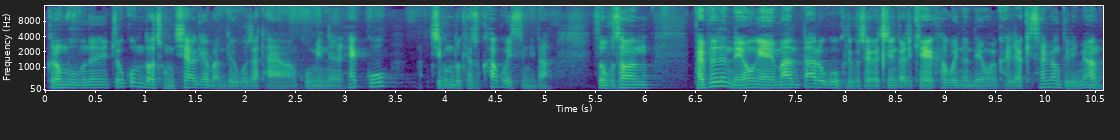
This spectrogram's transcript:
그런 부분을 조금 더 정치하게 만들고자 다양한 고민을 했고 지금도 계속 하고 있습니다. 그래서 우선 발표된 내용에만 따르고 그리고 저희가 지금까지 계획하고 있는 내용을 간략히 설명드리면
